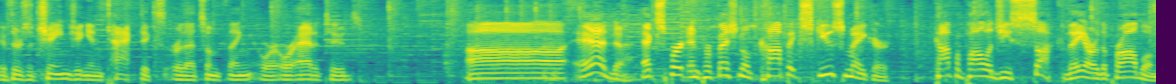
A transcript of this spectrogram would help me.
If there's a changing in tactics or that something or, or attitudes. Uh, Ed, expert and professional cop excuse maker. Cop apologies suck. They are the problem.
